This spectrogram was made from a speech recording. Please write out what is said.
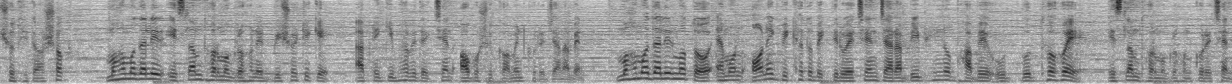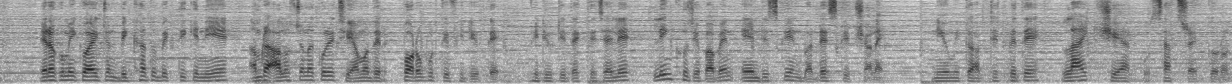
সুধী দর্শক মোহাম্মদ আলীর ইসলাম ধর্ম গ্রহণের বিষয়টিকে আপনি কীভাবে দেখছেন অবশ্যই কমেন্ট করে জানাবেন। মোহাম্মদ আলীর মতো এমন অনেক বিখ্যাত ব্যক্তি রয়েছেন যারা বিভিন্নভাবে উদ্বুদ্ধ হয়ে ইসলাম ধর্ম গ্রহণ করেছেন। এরকমই কয়েকজন বিখ্যাত ব্যক্তিকে নিয়ে আমরা আলোচনা করেছি আমাদের পরবর্তী ভিডিওতে। ভিডিওটি দেখতে চাইলে লিঙ্ক খুঁজে পাবেন এন্ড স্ক্রিন বা ডেসক্রিপশনে নিয়মিত আপডেট পেতে লাইক শেয়ার ও সাবস্ক্রাইব করুন।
